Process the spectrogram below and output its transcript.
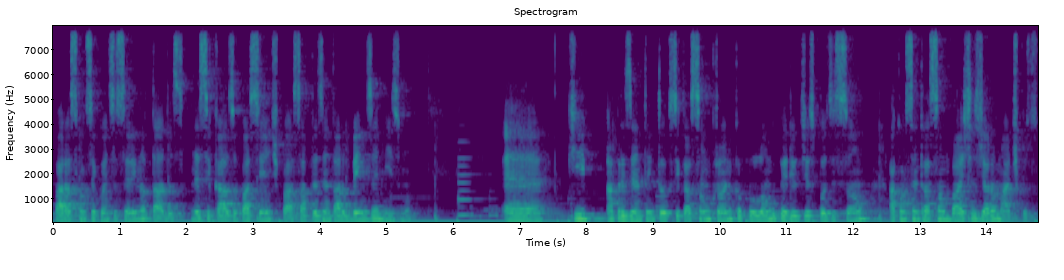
para as consequências serem notadas. Nesse caso, o paciente passa a apresentar o benzenismo, é, que apresenta intoxicação crônica por longo período de exposição a concentração baixas de aromáticos.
